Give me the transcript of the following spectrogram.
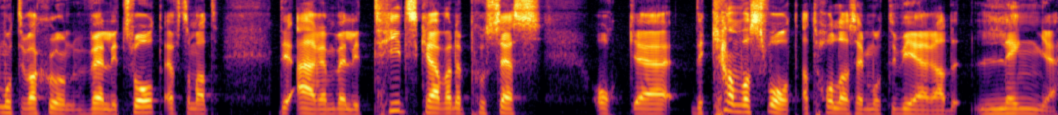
motivation väldigt svårt eftersom att det är en väldigt tidskrävande process och eh, det kan vara svårt att hålla sig motiverad länge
